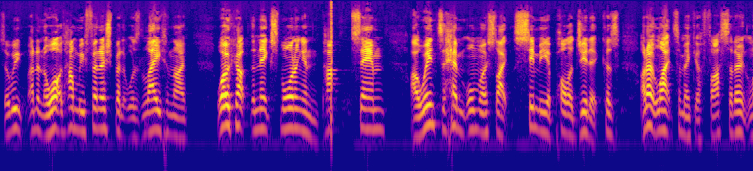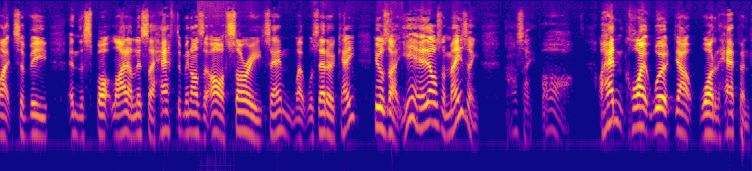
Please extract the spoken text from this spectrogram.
So we, I don't know what time we finished, but it was late, and I woke up the next morning, and Pastor Sam I went to him almost like semi apologetic because I don't like to make a fuss. I don't like to be in the spotlight unless I have to. And I was like, oh, sorry, Sam, like, was that okay? He was like, yeah, that was amazing. I was like, oh, I hadn't quite worked out what had happened.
